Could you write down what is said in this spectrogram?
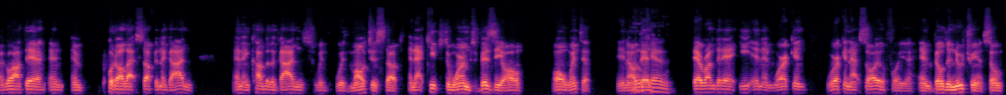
I go out there and and put all that stuff in the garden. and then cover the gardens with with mulch and stuff, and that keeps the worms busy all all winter. You know, No they're they're under there eating and working working that soil for you and building nutrients. So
